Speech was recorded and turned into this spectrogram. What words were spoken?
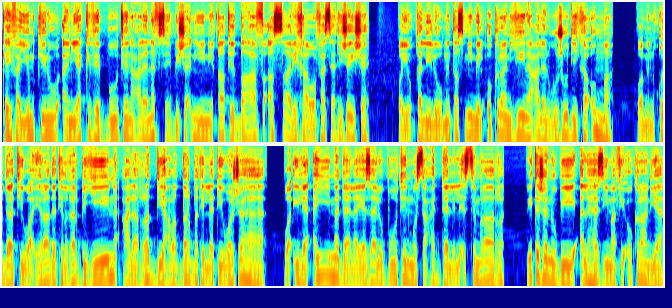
كيف يمكن أن يكذب بوتين على نفسه بشأن نقاط الضعف الصارخة وفساد جيشه؟ ويقلل من تصميم الأوكرانيين على الوجود كأمة ومن قدرة وإرادة الغربيين على الرد على الضربة التي وجهها وإلى أي مدى لا يزال بوتين مستعدا للاستمرار لتجنب الهزيمة في أوكرانيا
